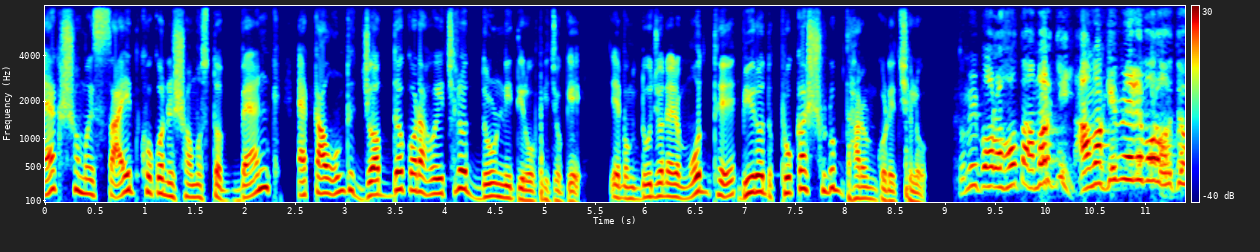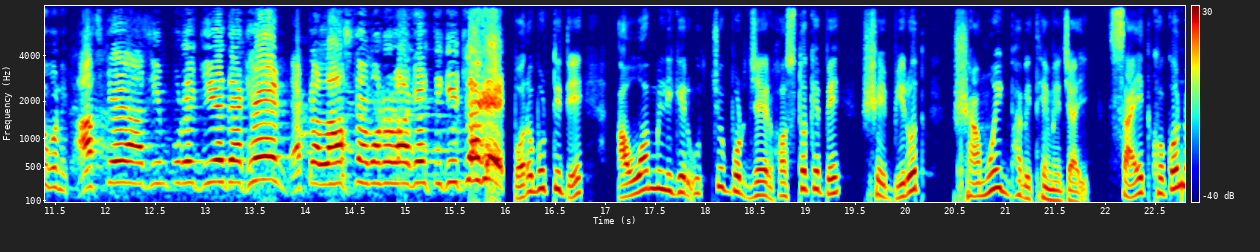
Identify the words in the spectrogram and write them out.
একসময় সাইদ খোকনের সমস্ত ব্যাংক অ্যাকাউন্ট জব্দ করা হয়েছিল দুর্নীতির অভিযোগে এবং দুজনের মধ্যে বিরোধ প্রকাশ্যরূপ ধারণ করেছিল। তুমি বড় হতো আমার কি? আমাকে মেরে বড় হতে বনে আজকে আজিমপুরে গিয়ে দেখেন, একটা লাশ নামানোর আগে টিকিট লাগে। পরবর্তীতে আওয়ামী লীগের উচ্চ পর্যায়ের হস্তক্ষেপে সেই বিরোধ সাময়িকভাবে থেমে যায়। সাইদ খোকন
